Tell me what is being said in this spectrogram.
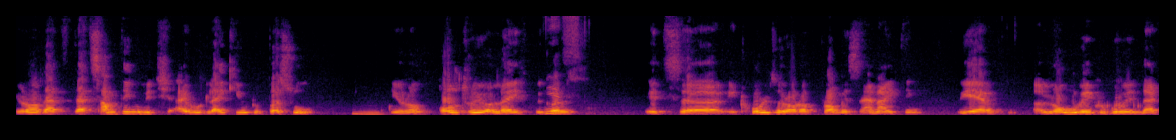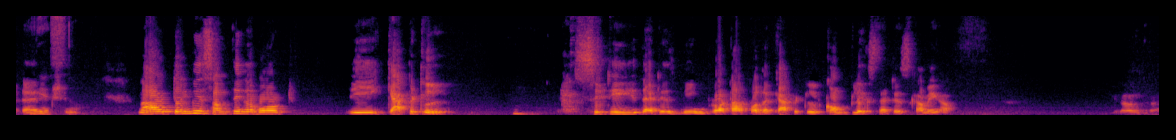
you know, that that's something which I would like you to pursue. You know, all through your life because Yes. it's uh, it holds a lot of promise, and I think we have a long way to go in that direction. sir. Now, tell me something about the capital city that is being brought up, or the capital complex that is coming up in Andhra.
